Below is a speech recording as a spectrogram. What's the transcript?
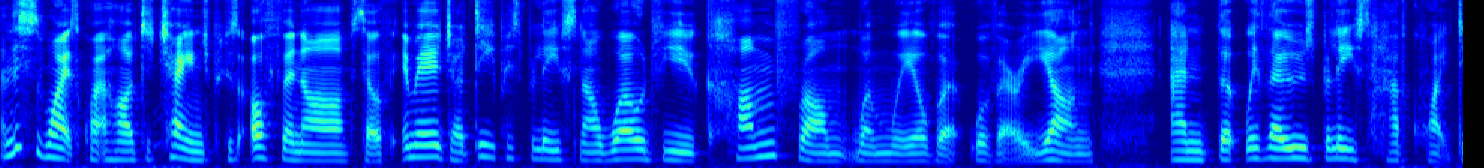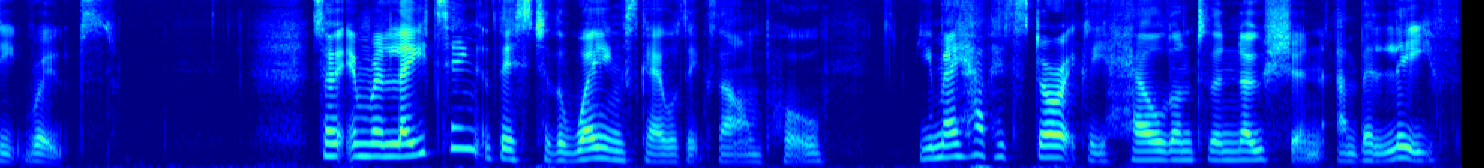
And this is why it's quite hard to change because often our self image, our deepest beliefs, and our worldview come from when we were very young, and that with those beliefs have quite deep roots. So, in relating this to the weighing scales example, you may have historically held onto the notion and belief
